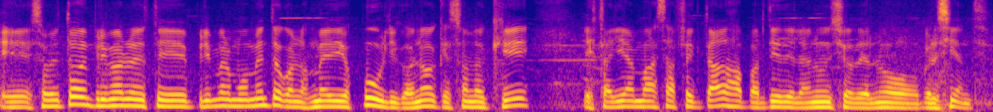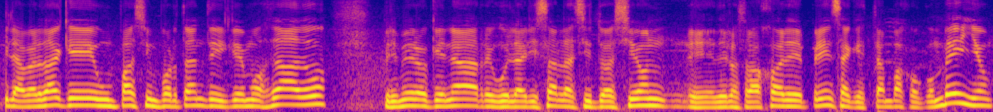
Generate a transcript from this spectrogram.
eh, sobre todo en, primer, en este primer momento con los medios públicos, ¿no? que son los que estarían más afectados a partir del anuncio del nuevo presidente. La verdad que un paso importante que hemos dado, primero que nada regularizar la situación eh, de los trabajadores de prensa que están bajo convenio,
